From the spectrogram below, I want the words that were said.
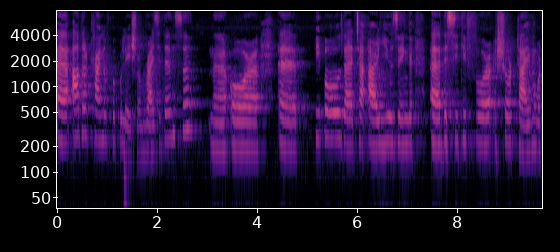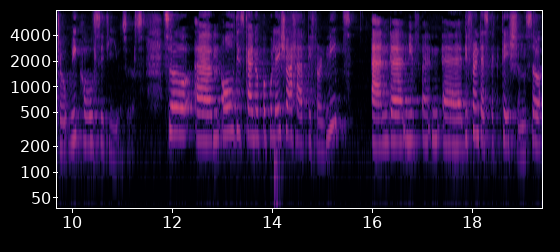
uh, other kind of population, residents uh, or uh, people that are using uh, the city for a short time, what we call city users. So um, all these kind of population have different needs, and uh, uh, different expectations. So,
